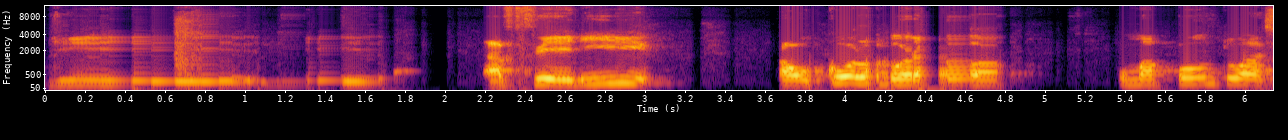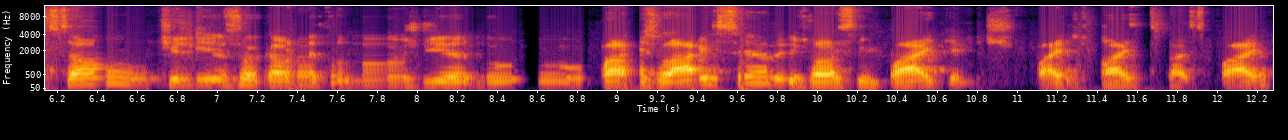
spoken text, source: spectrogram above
de, de aferir ao colaborador uma pontuação, utilizo aquela metodologia do, do Slicer, Slicing Pi, aqueles Pi Slice, Slice Pi,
